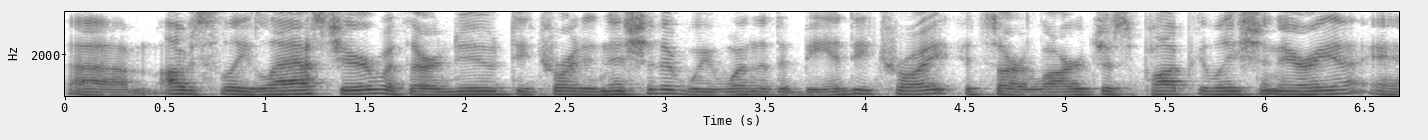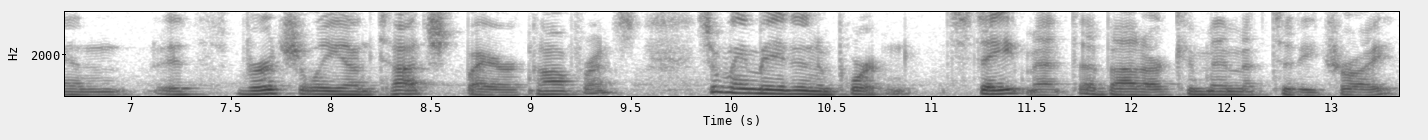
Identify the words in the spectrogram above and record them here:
Um, obviously, last year with our new Detroit initiative, we wanted to be in Detroit. It's our largest population area and it's virtually untouched by our conference. So we made an important statement about our commitment to Detroit.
